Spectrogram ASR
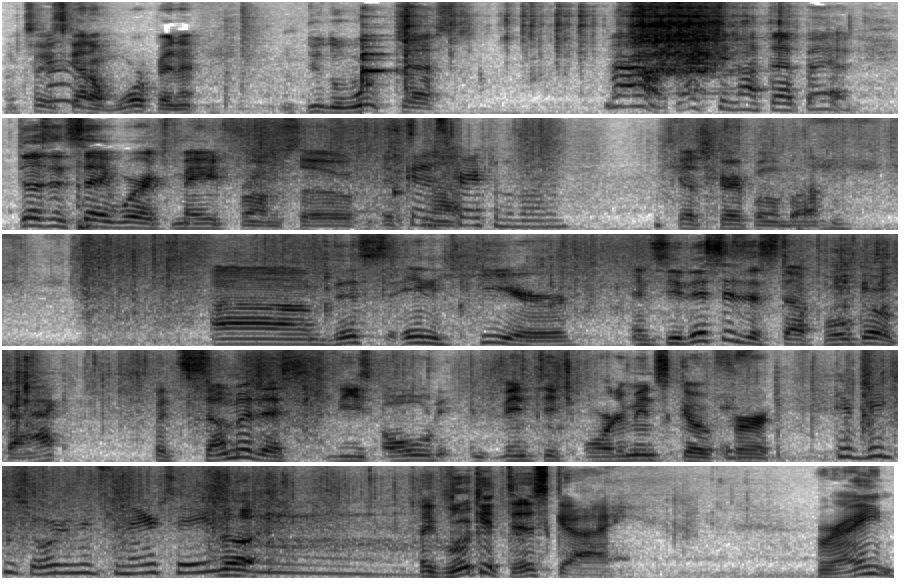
Looks like it's got a warp in it. Do the warp test. No, it's actually not that bad. It doesn't say where it's made from, so it's, It's got a scrape on the bottom. It's got a scrape on the bottom. Um, this in here, and see, this is the stuff we'll go back. But some of this, these old vintage ornaments go for. There are vintage ornaments in there too. Look, like look at this guy, right?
